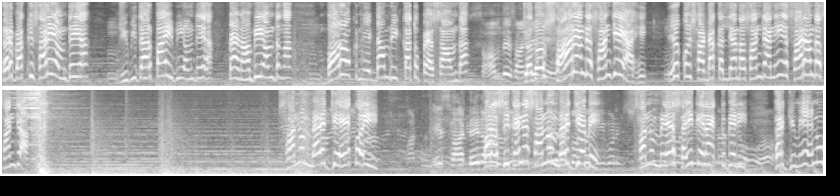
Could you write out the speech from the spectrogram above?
ਫਿਰ ਬਾਕੀ ਸਾਰੇ ਆਉਂਦੇ ਆ। ਜ਼ਿਮੀਦਾਰ ਭਾਈ ਵੀ ਆਉਂਦੇ ਆ ਭੈਣਾਂ ਵੀ ਆਉਂਦੀਆਂ। ਬਾਹਰੋਂ ਕੈਨੇਡਾ ਅਮਰੀਕਾ ਤੋਂ ਪੈਸਾ ਆਉਂਦਾ। ਸਭ ਦੇ ਸਾਂਝੇ ਜਦੋਂ ਨੇ। ਸਾਰਿਆਂ ਦੇ ਸਾਂਝੇ ਆ ਇਹ। ਇਹ ਕੋਈ ਸਾਡਾ ਕੱਲਿਆਂ ਦਾ ਸਾਂਝਾ ਨਹੀਂ ਇਹ ਸਾਰਿਆਂ ਦਾ ਸਾਂਝਾ। ਸਾਨੂੰ ਮਿਲ ਜੇ ਕੋਈ। ਇਹ ਸਾਡੇ ਨਾਲ ਪਰ ਅਸੀਂ ਕਹਿੰਦੇ ਸਾਨੂੰ ਮਿਲ ਜਾਵੇ। ਸਾਨੂੰ ਮਿਲੇ ਸਹੀ ਕੇਰਾ ਇੱਕ ਵਾਰੀ। ਫਿਰ ਜਿਵੇਂ ਇਹਨੂੰ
